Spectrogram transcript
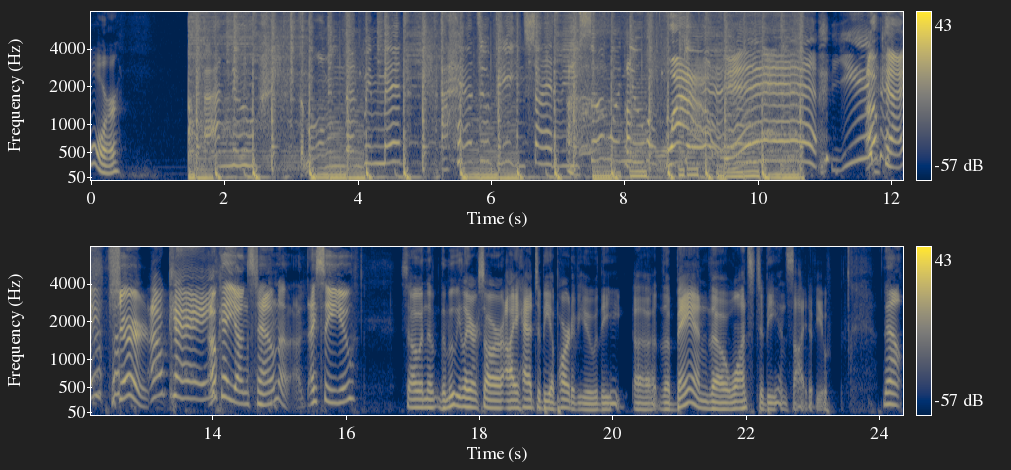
Or I knew the moment that we met, I had to be inside of you, someone you won't. Wow. Yeah. Yeah. Okay, sure. okay, Okay, Youngstown, uh, I see you. So in the the movie lyrics are, "I had to be a part of you." The uh, the band though wants to be inside of you. Now,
